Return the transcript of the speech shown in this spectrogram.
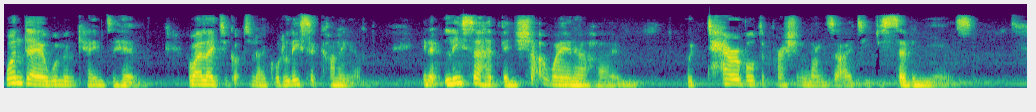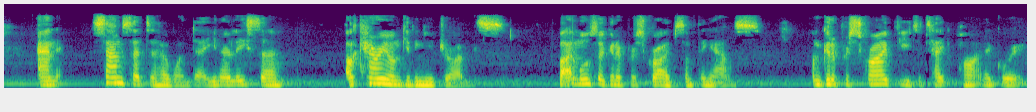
one day a woman came to him, who I later got to know, called Lisa Cunningham. You know, Lisa had been shut away in her home with terrible depression and anxiety for seven years. And Sam said to her one day, you know, Lisa, I'll carry on giving you drugs, but I'm also going to prescribe something else. I'm going to prescribe for you to take part in a group.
